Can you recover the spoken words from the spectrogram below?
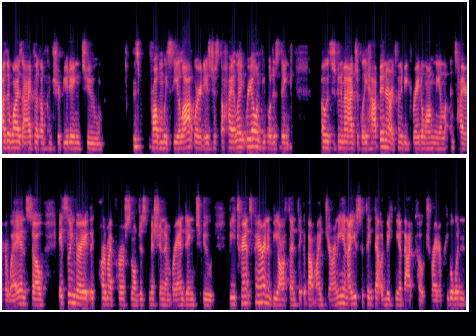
otherwise I feel like I'm contributing to this problem we see a lot where it is just the highlight reel and people just think, oh, it's just going to magically happen or it's going to be great along the entire way. And so it's something very like part of my personal just mission and branding to be transparent and be authentic about my journey. And I used to think that would make me a bad coach, right? Or people wouldn't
